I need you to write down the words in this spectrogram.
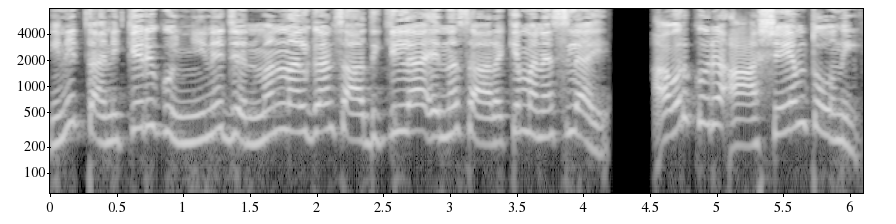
ഇനി തനിക്കൊരു കുഞ്ഞിന് ജന്മം നൽകാൻ സാധിക്കില്ല എന്ന് സാറയ്ക്ക് മനസ്സിലായി. അവർക്കൊരു ആശയം തോന്നി.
